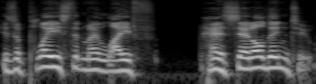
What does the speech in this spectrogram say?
is a place that my life has settled into.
